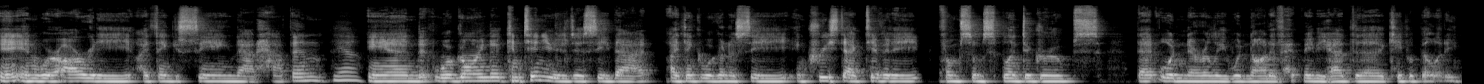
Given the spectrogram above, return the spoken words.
And, we're already, I think, seeing that happen. Yeah. And we're going to continue to see that. I think we're going to see increased activity from some splinter groups that ordinarily would not have maybe had the capability.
